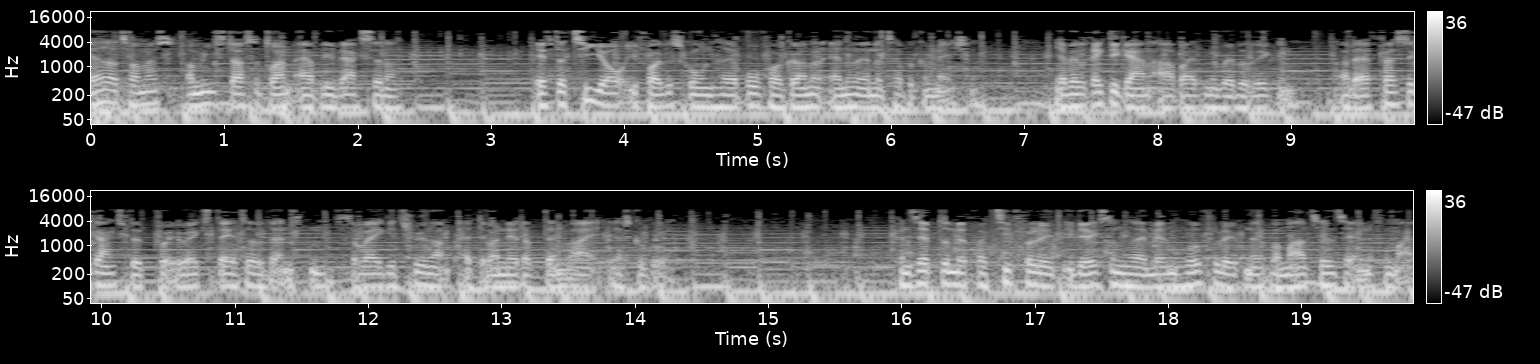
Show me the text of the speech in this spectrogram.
Jeg hedder Thomas, og min største drøm er at blive iværksætter. Efter 10 år i folkeskolen havde jeg brug for at gøre noget andet end at tage på gymnasiet. Jeg ville rigtig gerne arbejde med webudvikling, og da jeg første gang stødte på UX datauddannelsen, så var jeg ikke i tvivl om, at det var netop den vej, jeg skulle gå. Konceptet med praktikforløb i virksomheder imellem hovedforløbene var meget tiltalende for mig.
